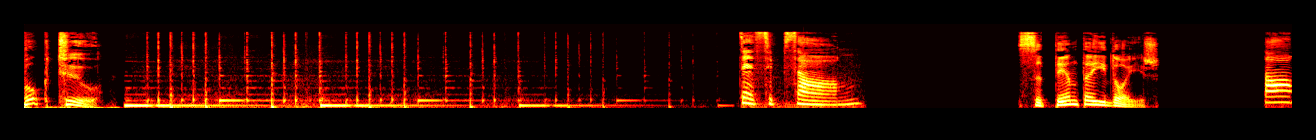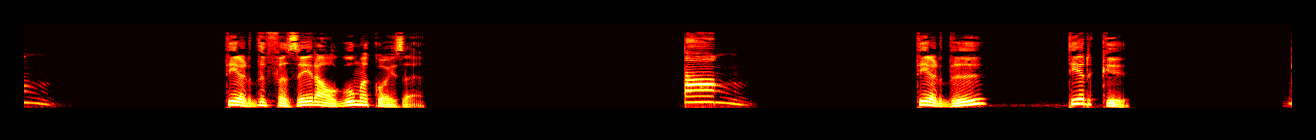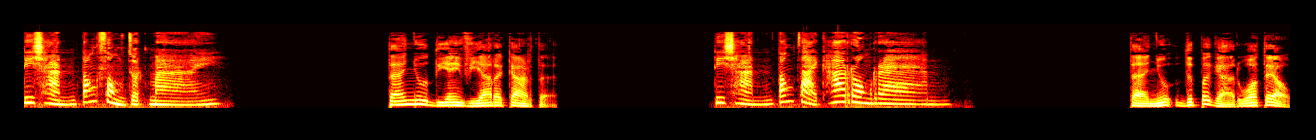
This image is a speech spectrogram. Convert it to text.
บุ๊กทู เจ็ดสิบสอง setenta e dois, ต้อง ter de fazer alguma coisa, ต้อง ter de, ter que, ดิฉันต้องส่งจดหมาย tenho de enviar a carta, ดิฉันต้องจ่ายค่าโรงแรม tenho de pagar o hotel,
